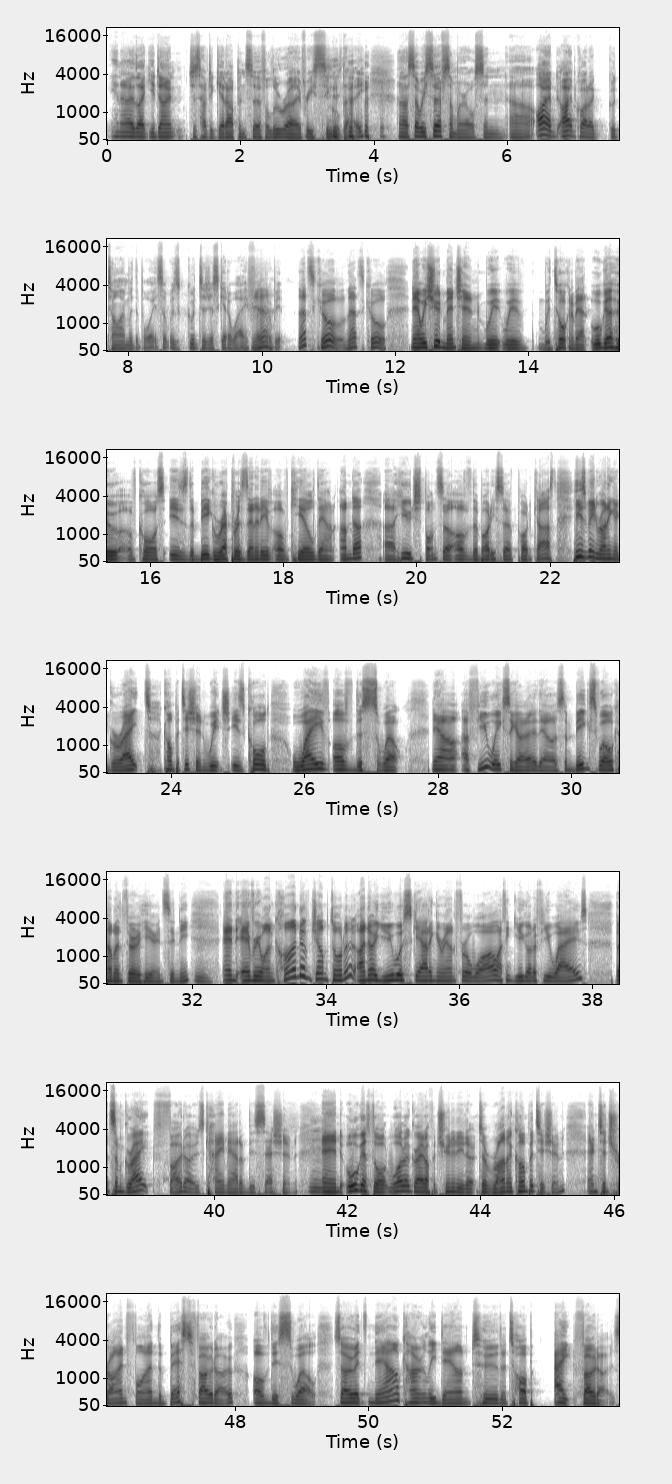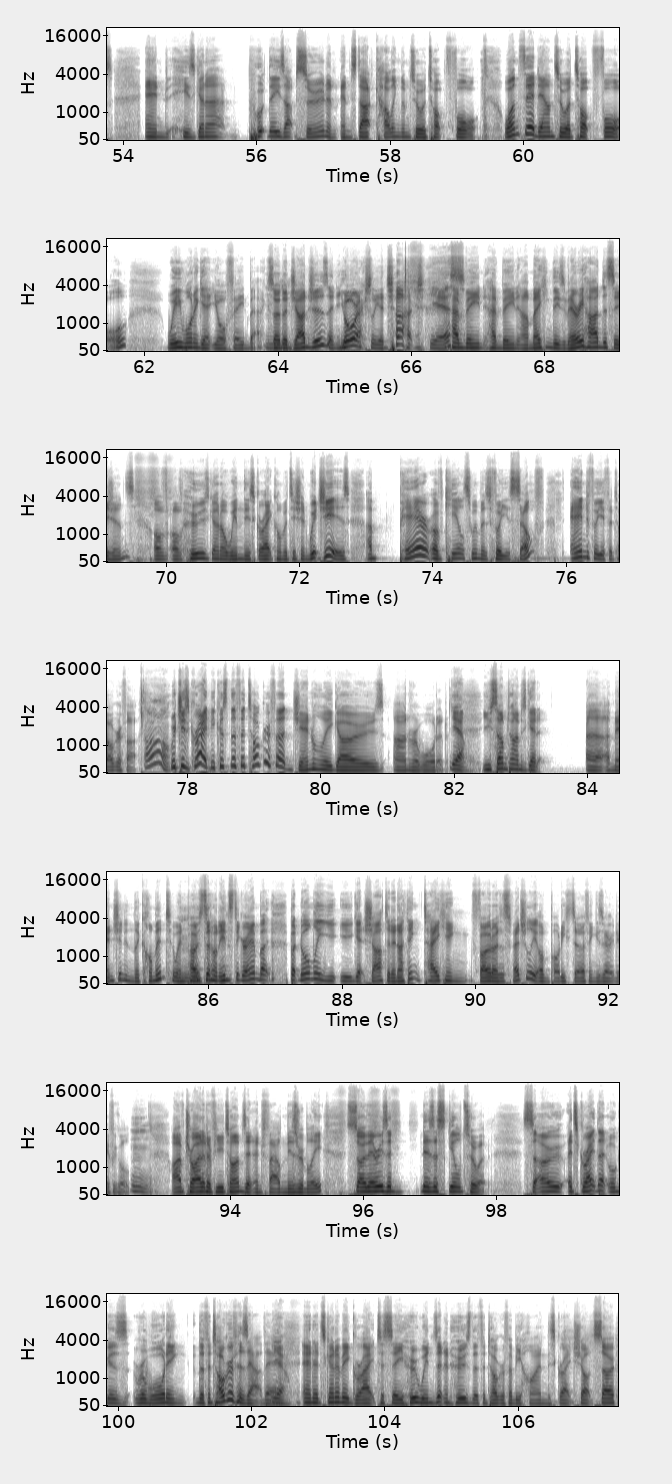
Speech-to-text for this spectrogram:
You know, like you don't just have to get up and surf Elouera every single day. uh, so we surfed somewhere else, and uh, I had I had quite a good time with the boys. It was good to just get away for a Yeah. little bit. That's cool. That's cool. Now we should mention we we've we're talking about Uga, who of course is the big representative of Keel Down Under, a huge sponsor of the Body Surf podcast. He's been running a great competition which is called Wave of the Swell. Now, a few weeks ago, there was some big swell coming through here in Sydney, mm. and everyone kind of jumped on it. I know you were scouting around for a while. I think you got a few waves, but some great photos came out of this session. Mm. And Uga thought, what a great opportunity to, to run a competition and to try and find the best photo of this swell. So it's now currently down to the top eight photos. And he's going to put these up soon and, and start culling them to a top four. Once they're down to a top four, we want to get your feedback. So the judges, and you're actually a judge, Yes. have been have been uh, making these very hard decisions of of who's going to win this great competition, which is a pair of keel swimmers for yourself and for your photographer. Oh. Which is great because the photographer generally goes unrewarded Yeah. you sometimes get a, a mention in the comment Mm. when posted on Instagram, but but normally you, you get shafted. And I think taking photos, especially of body surfing, is very difficult. Mm. I've tried it a few times and, and failed miserably. So there is a there's a skill to it. So it's great that Uga's rewarding the photographers out there. Yeah. And it's going to be great to see who wins it and who's the photographer behind this great shot. So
